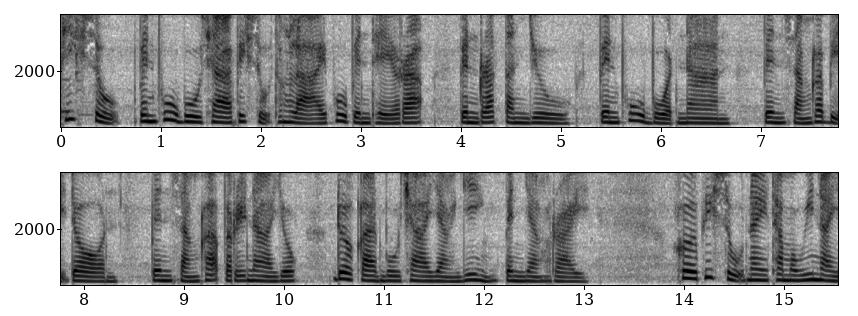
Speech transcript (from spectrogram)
ภิกษุเป็นผู้บูชาภิกษุทั้งหลายผู้เป็นเทระ เป็นรัตตัญยูเป็นผู้บวชนาน เป็นสังฆบิดร เป็นสังฆปรินายก ด้วยการบูชาอย่างยิ่งเป็นอย่างไร คือภิกษุในธรรมวินัย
